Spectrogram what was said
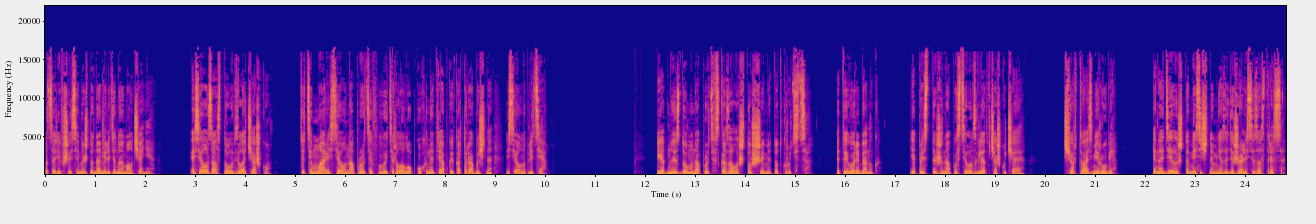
воцарившееся между нами ледяное молчание. Я села за стол и взяла чашку. Тетя Мария села напротив, вытерла лоб кухонной тряпкой, которая обычно висела на плите. Эдна из дома напротив сказала, что Шими тот крутится. Это его ребенок? Я пристыженно опустила взгляд в чашку чая. «Черт возьми, Руби!» Я надеялась, что месячные у меня задержались из-за стресса.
